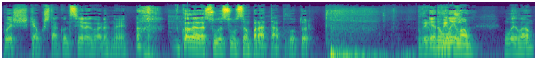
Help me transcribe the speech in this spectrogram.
Pois, que é o que está a acontecer agora, não é? Qual era a sua solução para a TAP, doutor? Era um podemos- leilão. Um leilão?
